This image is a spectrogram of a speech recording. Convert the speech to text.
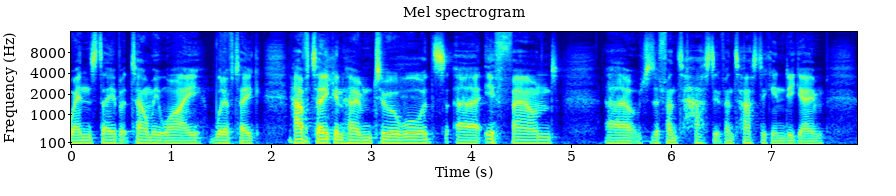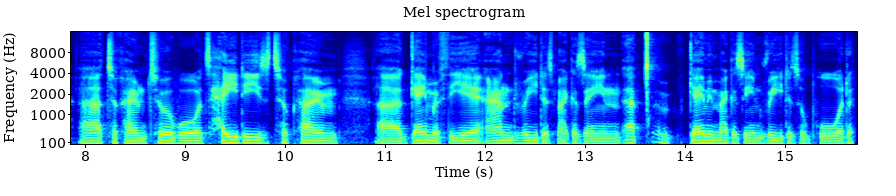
Wednesday, but tell me why would have take have taken home two awards. Uh, if found, uh, which is a fantastic, fantastic indie game, uh, took home two awards. Hades took home uh, Game of the Year and Readers Magazine, uh, Gayming Magazine Readers Award.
